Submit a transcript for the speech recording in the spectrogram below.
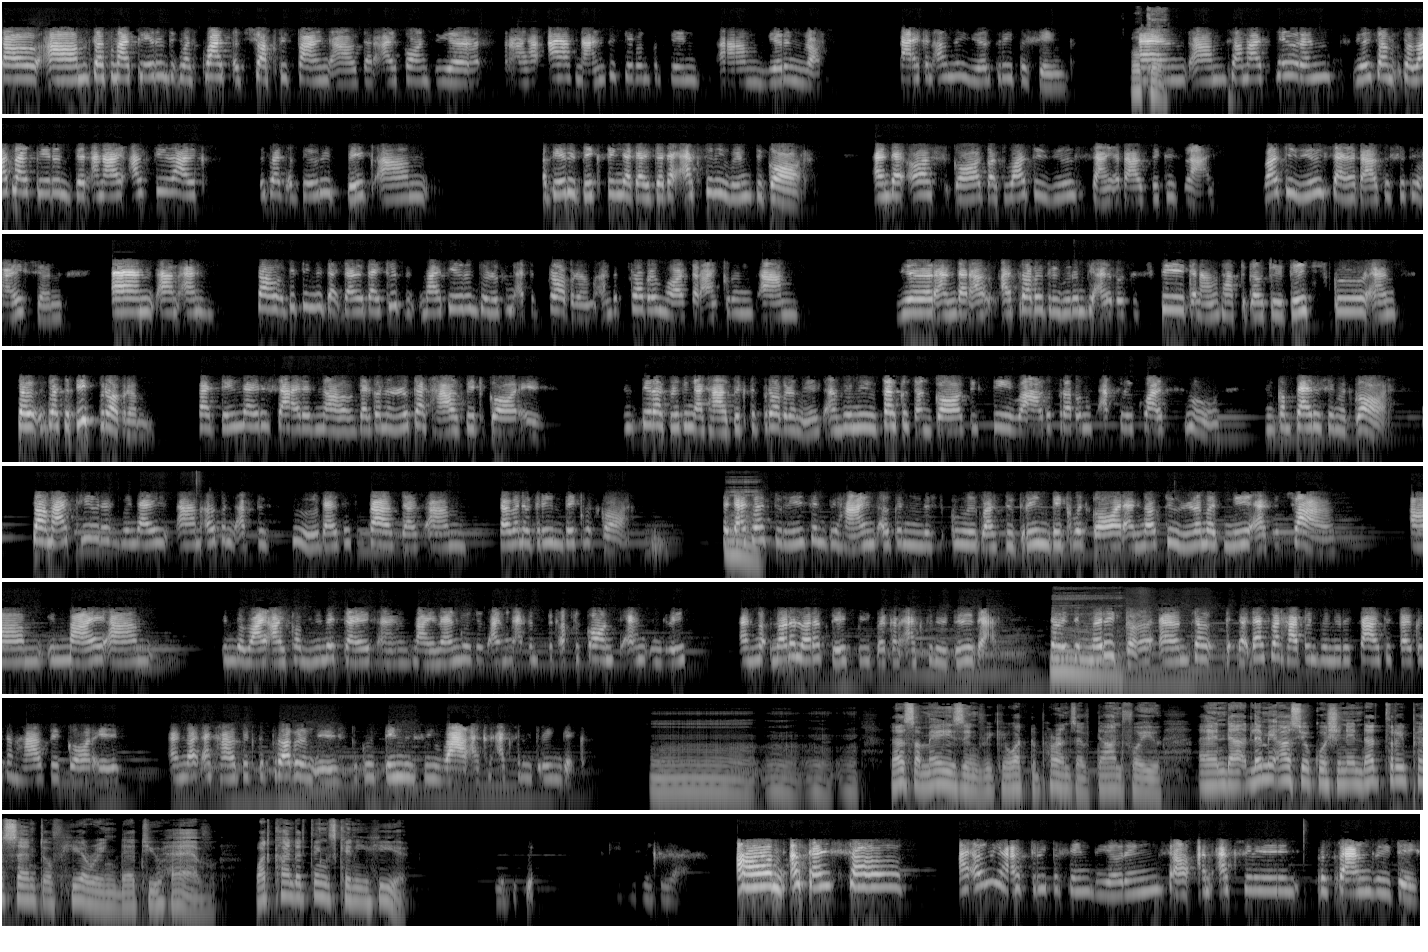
So, um, so for my parents, it was quite a shock to find out that I can't hear. I, ha- I have 97% um, hearing loss. I can only hear 3%. Okay. And um, so my parents, yes, um, so what my parents did, and I, I feel like it was a very big, um, a very big thing that I that I actually went to God, and I asked God, but what do you say about Vicky's life? What do you say about the situation? And um, and so the thing is that they, they could, my parents were looking at the problem, and the problem was that I couldn't um year and that I, I probably wouldn't be able to speak and I would have to go to a Dutch school and so it was a big problem. But then they decided no, they're gonna look at how big God is. Instead of looking at how big the problem is and when you focus on God you see wow the problem is actually quite small in comparison with God. So my parents when they um opened up the school they just felt that um they want to dream big with God. So that Mm. was the reason behind opening the school was to dream big with God and not to limit me as a child. Um, in my um, in the way I communicate and my languages, I mean I can speak Afrikaans and English, and not, not a lot of these people can actually do that. So it's a Mm. miracle, and so th- that's what happens when you decide to focus on how big God is and not at how big the problem is, because then you see, wow, I can actually dream big. Mm, mm, mm, mm. That's amazing, Vicky, what the parents have done for you. And uh, let me ask you a question. In that 3% of hearing that you have, what kind of things can you hear? Um, okay, so I only have 3% hearing, so I'm actually profoundly deaf.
